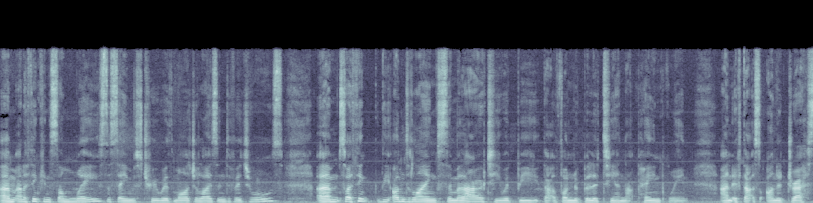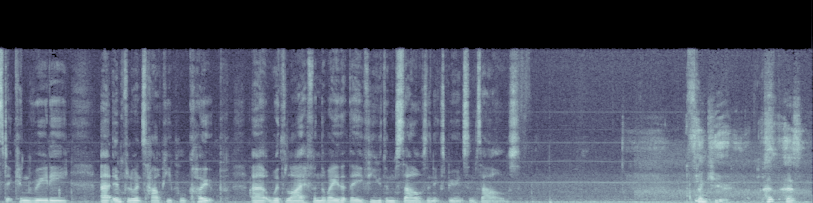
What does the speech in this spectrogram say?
Um, and I think in some ways the same is true with marginalised individuals. Um, so I think the underlying similarity would be that vulnerability and that pain point. And if that's unaddressed, it can really uh, influence how people cope uh, with life and the way that they view themselves and experience themselves. Thank you.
